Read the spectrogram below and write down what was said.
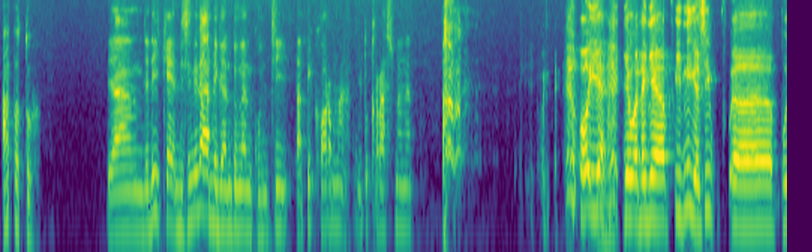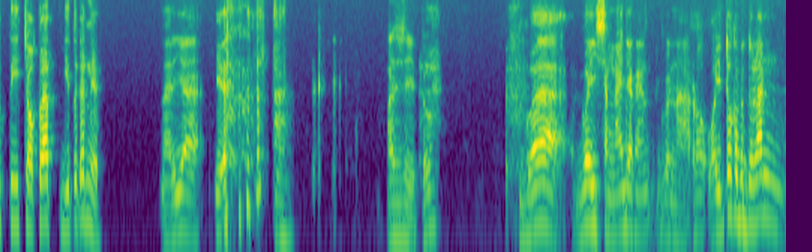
Apa tuh? Yang jadi kayak di sini tuh ada gantungan kunci, tapi korma itu keras banget. Oh iya, yang warnanya ini gak sih eh, putih coklat gitu kan ya? Nah iya. Iya. Nah, pas itu gue gue iseng aja kan gue naro wah itu kebetulan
